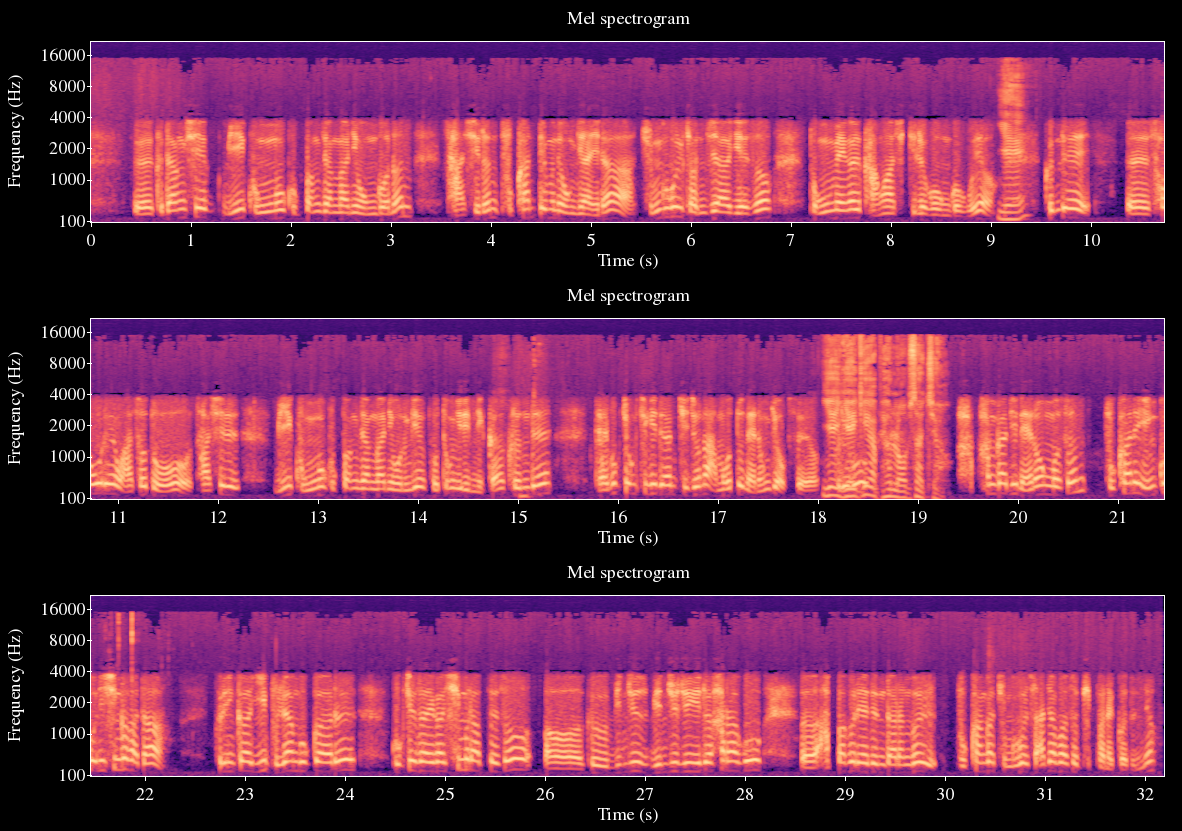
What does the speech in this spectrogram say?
그, 그 당시에 미 국무 국방장관이 온 거는 사실은 북한 때문에 온 게 아니라 중국을 견제하기 위해서 동맹을 강화시키려고 온 거고요. 예. 근데 서울에 와서도 사실 미 국무 국방장관이 오는 게 보통 일입니까? 그런데 대북 정책에 대한 기조는 아무것도 내놓은 게 없어요. 예, 얘기가 별로 없었죠. 한 가지 내놓은 것은 북한의 인권이 심각하다. 그러니까 이 불량 국가를 국제사회가 힘을 합해서 어 그 민주 민주주의를 하라고 어 압박을 해야 된다는 걸 북한과 중국을 싸잡아서 비판했거든요.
